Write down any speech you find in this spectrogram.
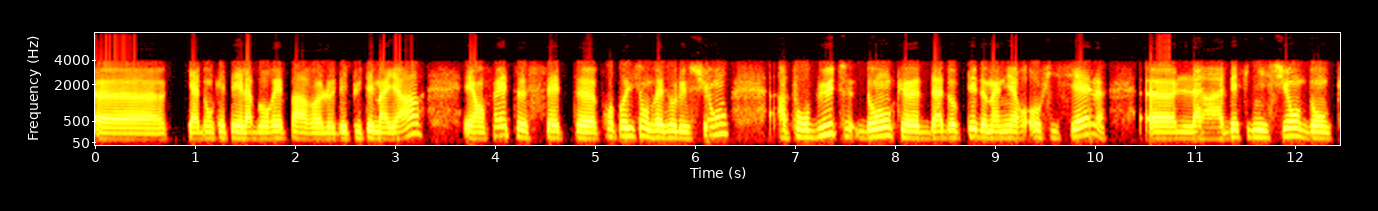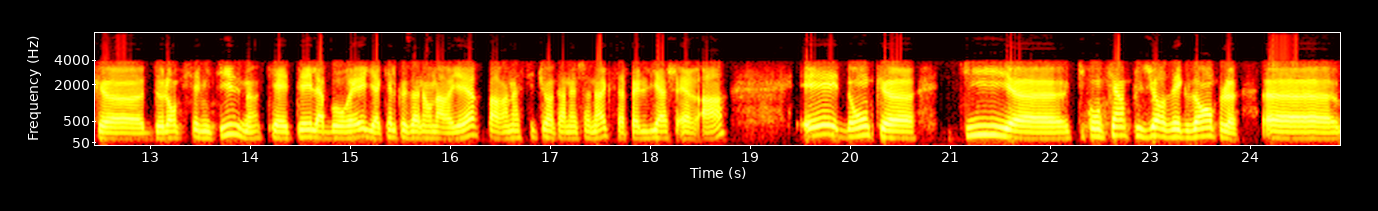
qui a donc été élaborée par le député Maillard. Et en fait, cette proposition de résolution a pour but donc d'adopter de manière officielle la définition donc de l'antisémitisme qui a été élaborée il y a quelques années en arrière par un institut international qui s'appelle l'IHRA et donc qui, euh, qui contient plusieurs exemples euh,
